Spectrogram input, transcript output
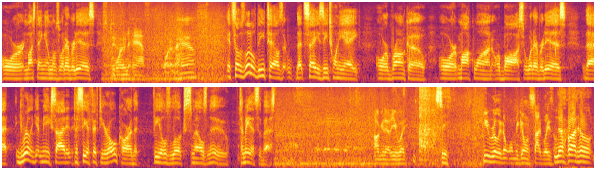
or Mustang emblems, whatever it is. One and a half. One and a half. It's those little details that, that say Z28 or Bronco or Mach 1 or Boss or whatever it is that really get me excited to see a 50 year old car that feels, looks, smells new. To me, that's the best. I'll get out of your way. See, You really don't want me going sideways. no, I don't.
